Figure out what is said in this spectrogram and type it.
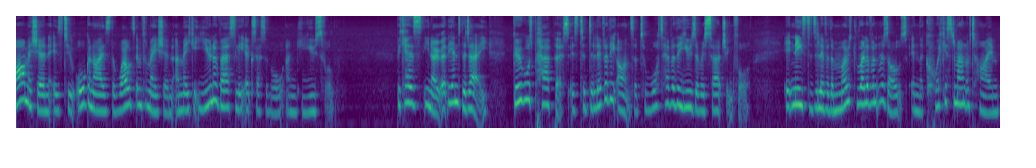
Our mission is to organise the world's information and make it universally accessible and useful. Because, you know, at the end of the day, Google's purpose is to deliver the answer to whatever the user is searching for. It needs to deliver the most relevant results in the quickest amount of time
